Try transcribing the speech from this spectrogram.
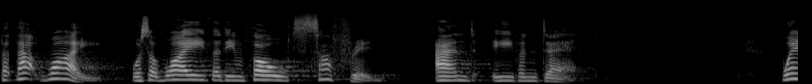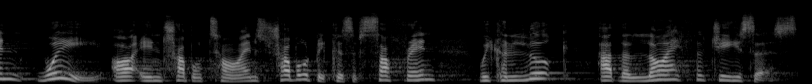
But that way was a way that involved suffering and even death. When we are in troubled times, troubled because of suffering, we can look at the life of Jesus,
